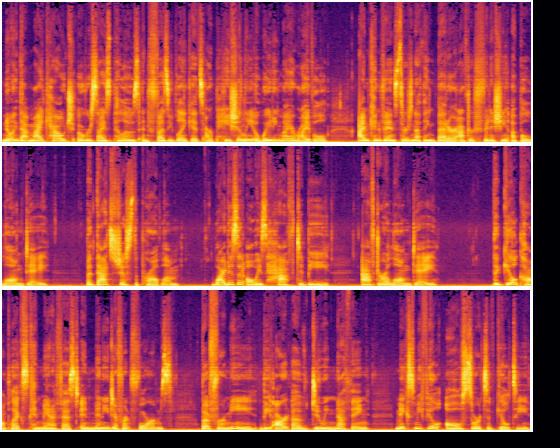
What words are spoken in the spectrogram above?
knowing that my couch, oversized pillows, and fuzzy blankets are patiently awaiting my arrival. I'm convinced there's nothing better after finishing up a long day. But that's just the problem. Why does it always have to be after a long day? The guilt complex can manifest in many different forms, but for me, the art of doing nothing makes me feel all sorts of guilty,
